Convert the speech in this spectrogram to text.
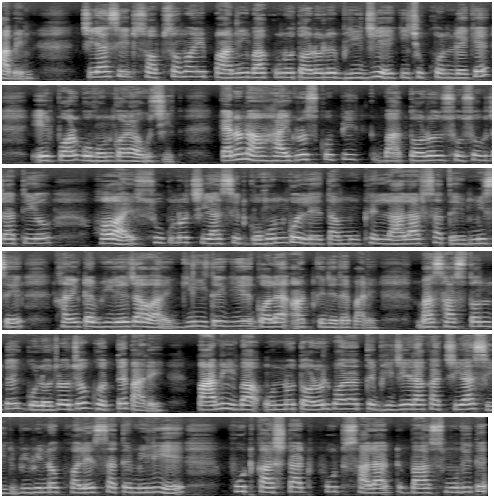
খাবেন। চিয়া সিড সবসময় পানি বা কোনো তরলে ভিজিয়ে কিছুক্ষণ রেখে এরপর গ্রহণ করা উচিত। কেননা হাইগ্রোস্কোপিক বা তরল শোষক জাতীয় হওয়ায় শুকনো চিয়া সিড গ্রহণ করলে তা মুখের লালার সাথে মিশে খানিকটা ভিজে যাওয়ায় গিলতে গিয়ে গলায় আটকে যেতে পারে বা শ্বাসতন্ত্রে গোলযোগ ঘটতে পারে। পানি বা অন্য তরল পদার্থে ভিজিয়ে রাখা চিয়া সিড বিভিন্ন ফলের সাথে মিলিয়ে ফুড কাস্টার্ড, ফুড সালাড বা স্মুদিতে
